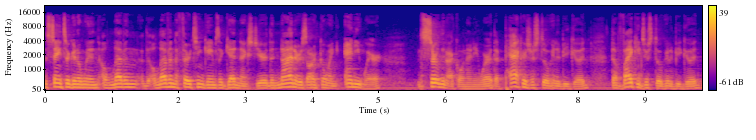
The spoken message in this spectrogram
The Saints are going to win 11, 11 to 13 games again next year. The Niners aren't going anywhere certainly not going anywhere. The Packers are still going to be good. The Vikings are still going to be good.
